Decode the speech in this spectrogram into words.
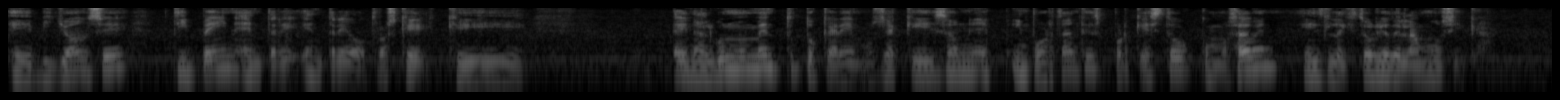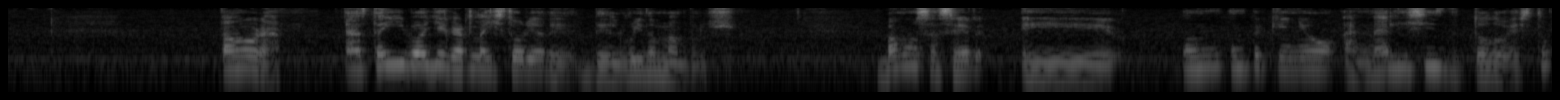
eh, Beyoncé, T-Pain, entre, entre otros que, que en algún momento tocaremos, ya que son importantes porque esto, como saben, es la historia de la música. Ahora, hasta ahí va a llegar la historia de, del Rhythm and Blues. Vamos a hacer eh, un, un, pequeño análisis de todo esto.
